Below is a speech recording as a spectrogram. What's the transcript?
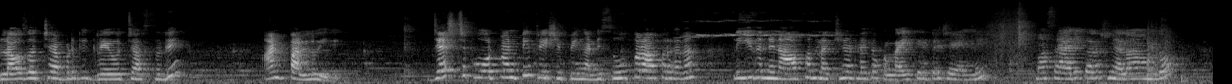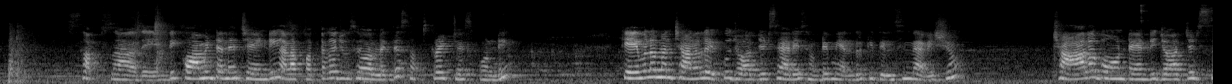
బ్లౌజ్ వచ్చేప్పటికి గ్రే వచ్చేస్తుంది. అండ్ పళ్ళు ఇది. Just four twenty free shipping అండి. సూపర్ ఆఫర్ కదా. ప్లీజ్ అండి నా ఆఫర్ నచ్చినట్లయితే ఒక లైక్ అయితే చేయండి. మా శారీ కలెక్షన్ ఎలా ఉందో సబ్స్ అదేంటి కామెంట్ అనేది చేయండి. అలా కొత్తగా చూసే వాళ్ళైతే సబ్స్క్రైబ్ చేసుకోండి. కేవలం మన ఛానల్లో ఎక్కువ జార్జెట్ శారీస్ ఉంటాయి మీ అందరికీ తెలిసిందే ఆ విషయం. చాలా బాగుంటాయండి. జార్జెట్స్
